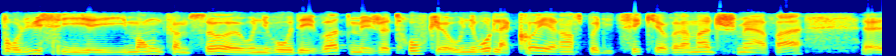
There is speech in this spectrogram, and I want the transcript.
pour lui s'il monte comme ça euh, au niveau des votes, mais je trouve qu'au niveau de la cohérence politique, il y a vraiment du chemin à faire. Euh,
